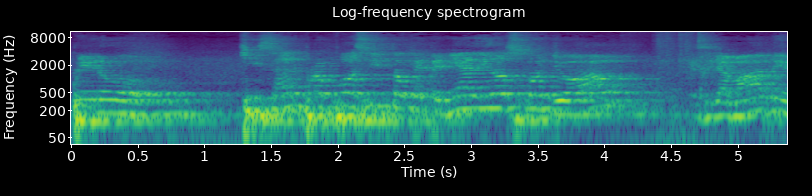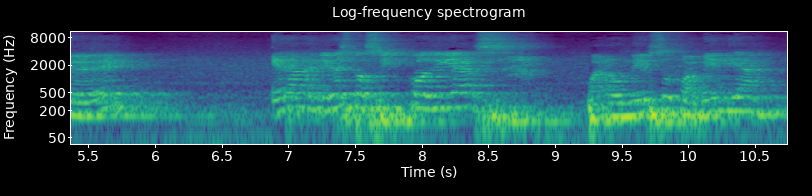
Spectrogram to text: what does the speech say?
pero quizá el propósito que tenía Dios con Joao, que se llamaba mi bebé, era venir estos cinco días para unir su familia,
